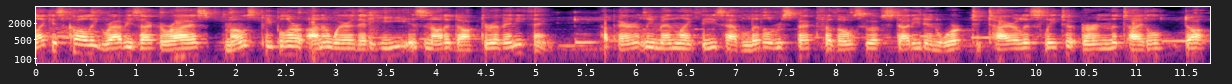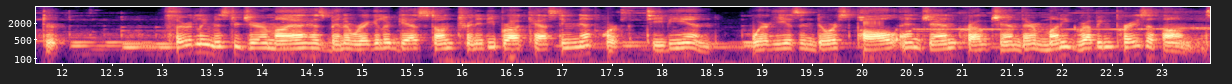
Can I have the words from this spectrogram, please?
Like his colleague Ravi Zacharias, most people are unaware that he is not a doctor of anything. Apparently, men like these have little respect for those who have studied and worked tirelessly to earn the title doctor. Thirdly, Mr. Jeremiah has been a regular guest on Trinity Broadcasting Network, TBN, where he has endorsed Paul and Jan Crouch and their money grubbing praise-a-thons.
